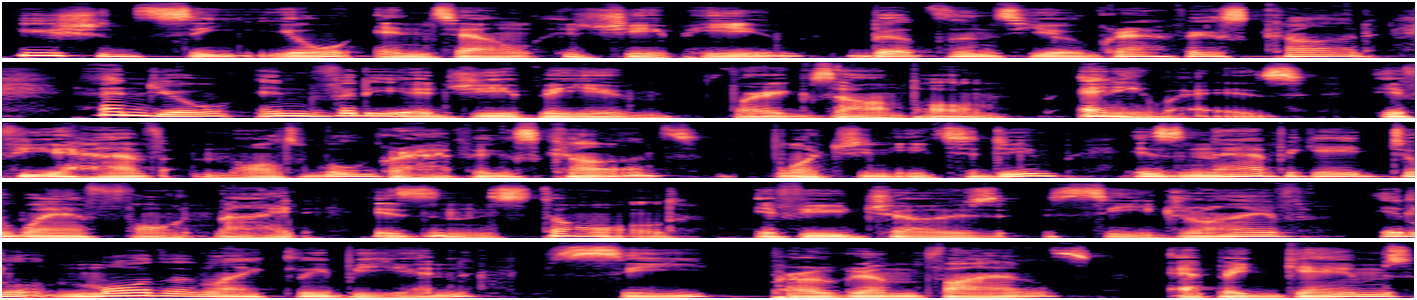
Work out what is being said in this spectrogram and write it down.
you should see your Intel GPU built into your graphics card and your NVIDIA GPU, for example. Anyways, if you have multiple graphics cards, what you need to do is navigate to where Fortnite is installed. If you chose C drive, it'll more than likely be in C program files, Epic Games,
